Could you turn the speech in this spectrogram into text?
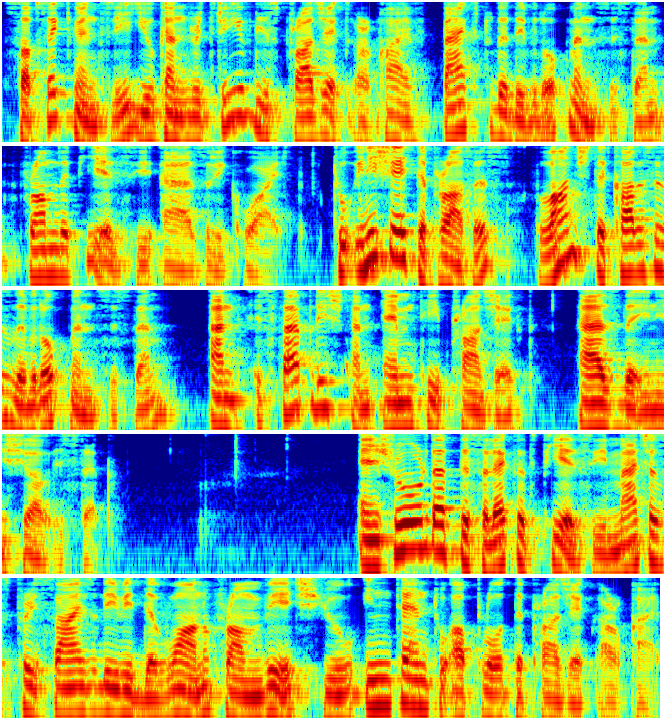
Subsequently, you can retrieve this project archive back to the development system from the PLC as required. To initiate the process, launch the CODESYS development system and establish an empty project as the initial step. Ensure that the selected PSC matches precisely with the one from which you intend to upload the project archive.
